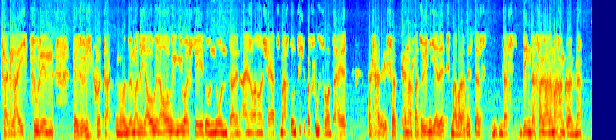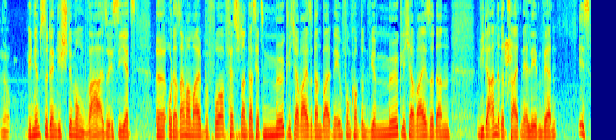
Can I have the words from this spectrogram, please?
Vergleich zu den persönlichen Kontakten. Und wenn man sich Auge in Auge gegenübersteht und, und da den einen oder anderen Scherz macht und sich über Fußball unterhält, das hat, ist, das kann das natürlich nicht ersetzen. Aber das ist das, das Ding, was wir gerade machen können. Ne? Ja. Wie nimmst du denn die Stimmung wahr? Also ist sie jetzt, äh, oder sagen wir mal, bevor feststand, dass jetzt möglicherweise dann bald eine Impfung kommt und wir möglicherweise dann wieder andere Zeiten erleben werden, ist,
